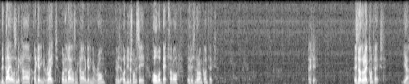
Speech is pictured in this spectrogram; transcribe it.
the dials in the car are getting it right, or the dials in the car are getting it wrong, or do you just want to say all the bets are off if it's in the wrong context? Okay, it's not the right context. Yeah.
